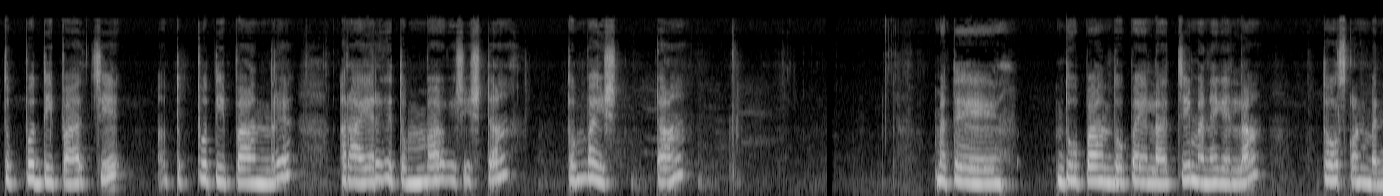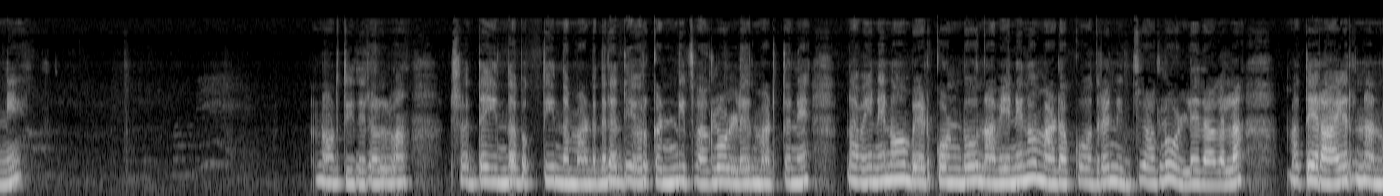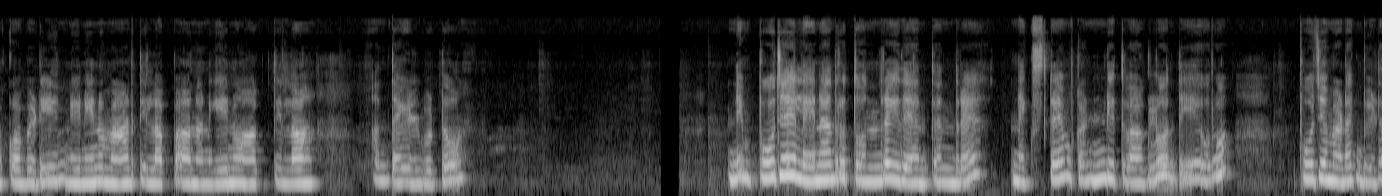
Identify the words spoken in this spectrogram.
ತುಪ್ಪದ ದೀಪ ಹಚ್ಚಿ ತುಪ್ಪದ ದೀಪ ಅಂದರೆ ರಾಯರಿಗೆ ತುಂಬ ವಿಶಿಷ್ಟ, ತುಂಬ ಇಷ್ಟ. ಮತ್ತು ಧೂಪ ಧೂಪ ಎಲ್ಲ ಹಚ್ಚಿ ಮನೆಗೆಲ್ಲ ತೋರಿಸ್ಕೊಂಡು ಬನ್ನಿ. ನೋಡ್ತಿದ್ದೀರಲ್ವ? ಶ್ರದ್ಧೆಯಿಂದ, ಭಕ್ತಿಯಿಂದ ಮಾಡಿದ್ರೆ ದೇವರು ಖಂಡಿತವಾಗ್ಲೂ ಒಳ್ಳೇದು ಮಾಡ್ತಾನೆ. ನಾವೇನೇನೋ ಬೇಡ್ಕೊಂಡು, ನಾವೇನೇನೋ ಮಾಡೋಕ್ಕೆ ಹೋದರೆ ನಿಜವಾಗ್ಲೂ ಒಳ್ಳೇದಾಗಲ್ಲ. ಮತ್ತು ರಾಯರನ್ನ ಅನ್ಕೋಬೇಡಿ, ನೀನೇನು ಮಾಡ್ತಿಲ್ಲಪ್ಪ, ನನಗೇನು ಆಗ್ತಿಲ್ಲ ಅಂತ ಹೇಳ್ಬಿಟ್ಟು. ನಿಮ್ಮ ಪೂಜೆಯಲ್ಲಿ ಏನಾದರೂ ತೊಂದರೆ ಇದೆ ಅಂತಂದರೆ ನೆಕ್ಸ್ಟ್ ಟೈಮ್ ಖಂಡಿತವಾಗ್ಲೂ ದೇವರು ಪೂಜೆ ಮಾಡೋಕ್ಕೆ ಬಿಡ.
